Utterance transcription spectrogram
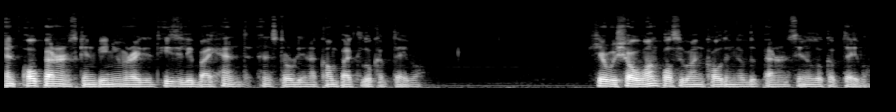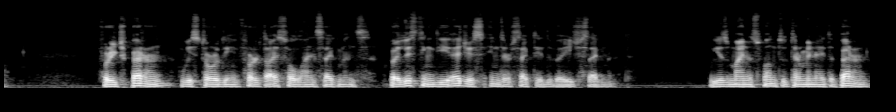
and all patterns can be enumerated easily by hand and stored in a compact lookup table. Here we show one possible encoding of the patterns in a lookup table. For each pattern, we store the inferred iso line segments by listing the edges intersected by each segment. We use minus 1 to terminate a pattern,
